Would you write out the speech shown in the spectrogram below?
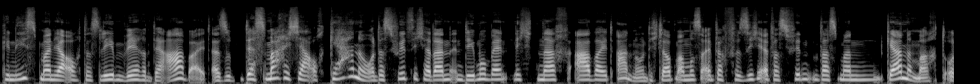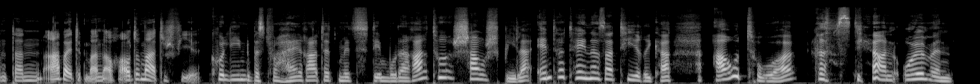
genießt man ja auch das Leben während der Arbeit. Also das mache ich ja auch gerne und das fühlt sich ja dann in dem Moment nicht nach Arbeit an. Und ich glaube, man muss einfach für sich etwas finden, was man gerne macht und dann arbeitet arbeitet man auch automatisch viel. Colleen, du bist verheiratet mit dem Moderator, Schauspieler, Entertainer, Satiriker, Autor Christian Ulmen.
